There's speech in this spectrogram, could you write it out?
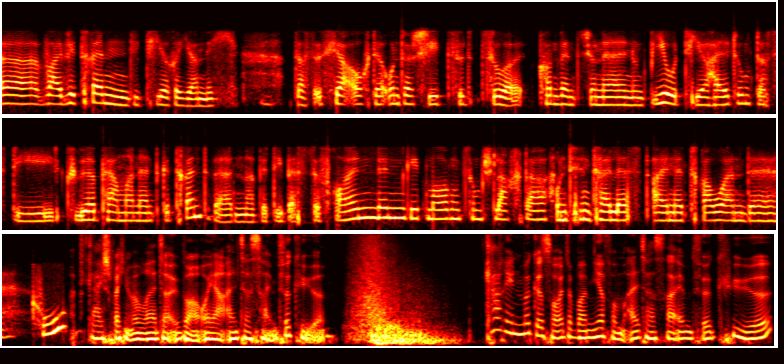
äh, weil wir trennen die Tiere ja nicht. Das ist ja auch der Unterschied zu, zur konventionellen und Biotierhaltung, dass die Kühe permanent getrennt werden. Da wird die beste Freundin, geht morgen zum Schlachter und hinterlässt eine trauernde Kuh. Gleich sprechen wir weiter über euer Altersheim für Kühe. Karin Mück ist heute bei mir vom Altersheim für Kühe,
